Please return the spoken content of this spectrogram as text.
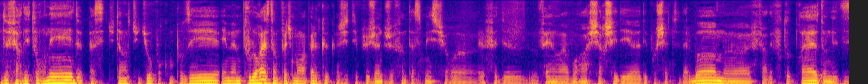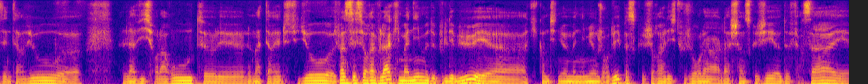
de faire des tournées, de passer du temps en studio pour composer, et même tout le reste. En fait, je me rappelle que quand j'étais plus jeune, je fantasmais sur euh, le fait de enfin, avoir à chercher des, euh, des pochettes d'albums, euh, faire des photos de presse, donner des interviews, la vie sur la route, euh, le matériel studio. Je pense que c'est ce rêve-là qui m'anime depuis le début et euh, qui continue à m'animer aujourd'hui parce que je réalise toujours la, la chance que j'ai euh, de faire ça. Et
